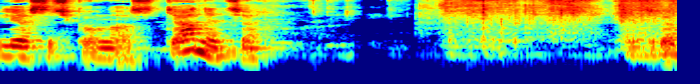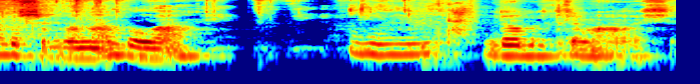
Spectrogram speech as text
лісочка у нас тянеться. І треба, щоб вона була добре трималася.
